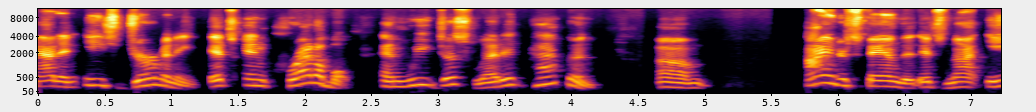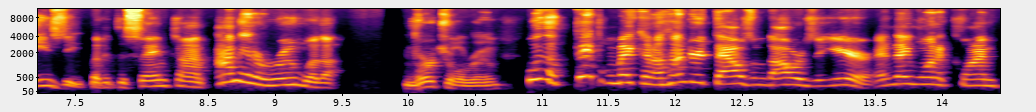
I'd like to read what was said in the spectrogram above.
had in East Germany. It's incredible. And we just let it happen. Um, I understand that it's not easy, but at the same time, I'm in a room with a virtual room with a people making a hundred thousand dollars a year, and they want to climb.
